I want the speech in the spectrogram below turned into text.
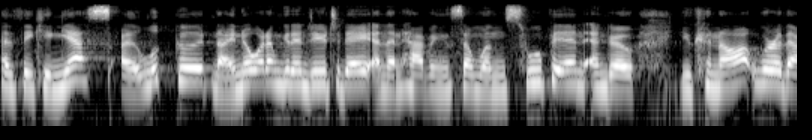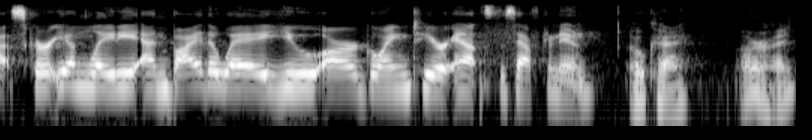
and thinking, yes, I look good and I know what I'm going to do today, and then having someone swoop in and go, you cannot wear that skirt, young lady, and by the way, you are going to your aunt's this afternoon. Okay. All right.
